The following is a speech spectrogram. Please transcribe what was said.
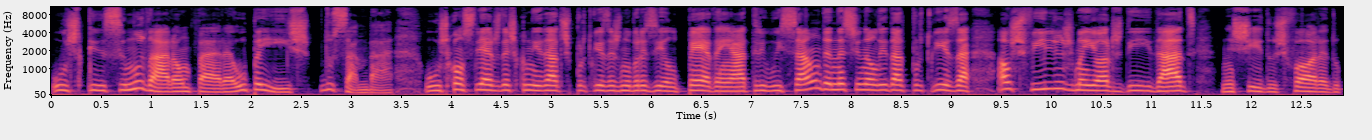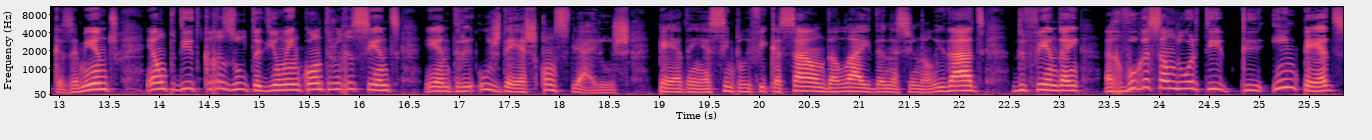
os que se mudaram para o país do samba. Os conselheiros das comunidades portuguesas no Brasil pedem a atribuição da nacionalidade portuguesa aos filhos maiores de idade nascidos fora do casamento. É um pedido que resulta de um encontro recente entre os 10 conselheiros pedem a simplificação da lei da nacionalidade, defendem a revogação do artigo que impede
